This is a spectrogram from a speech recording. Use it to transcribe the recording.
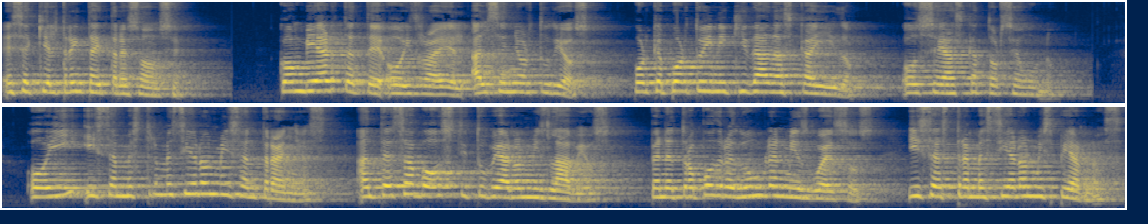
Ezequiel 33:11. Conviértete, oh Israel, al Señor tu Dios, porque por tu iniquidad has caído. Oseas 14:1. Oí y se me estremecieron mis entrañas, ante esa voz titubearon mis labios, penetró podredumbre en mis huesos, y se estremecieron mis piernas.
